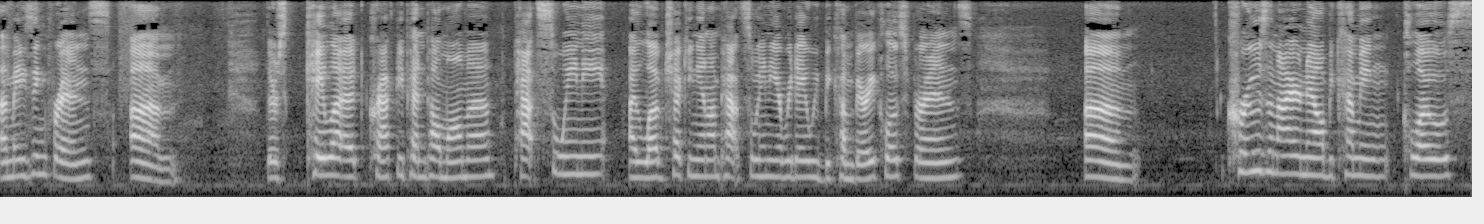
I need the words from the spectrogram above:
amazing friends. Um, there's Kayla at Crafty Pen Pal Mama, Pat Sweeney. I love checking in on Pat Sweeney every day. We've become very close friends. Um, Cruz and I are now becoming close.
